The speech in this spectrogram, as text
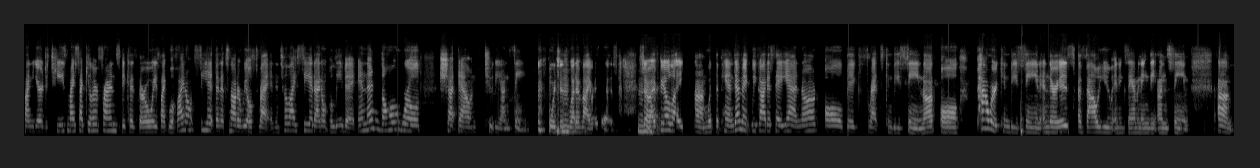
fun year to tease my secular friends because they're always like, well, if I don't see it, then it's not a real threat, and until I see it, I don't believe it. And then the whole world shut down to the unseen, which is mm-hmm. what a virus is. Mm-hmm. So I feel like um, with the pandemic, we got to say, yeah, not all big threats can be seen, not all power can be seen, and there is a value in examining the unseen. Um,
